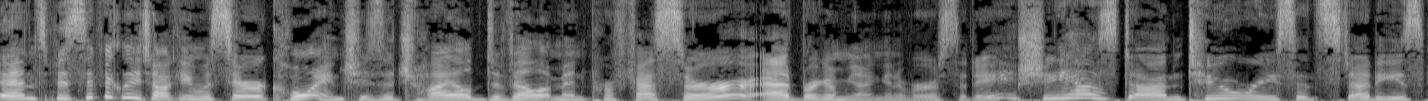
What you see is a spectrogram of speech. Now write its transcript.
And specifically talking with Sarah Coyne. She's a child development professor at Brigham Young University. She has done two recent studies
